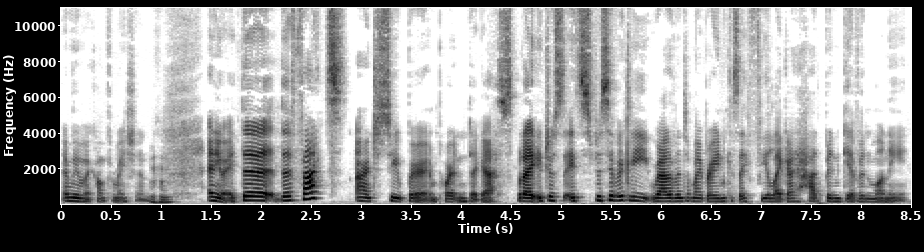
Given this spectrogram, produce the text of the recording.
I mean, my confirmation. Mhm. Anyway, the the facts aren't super important, I guess, but I it just it's specifically relevant to my brain because I feel like I had been given money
